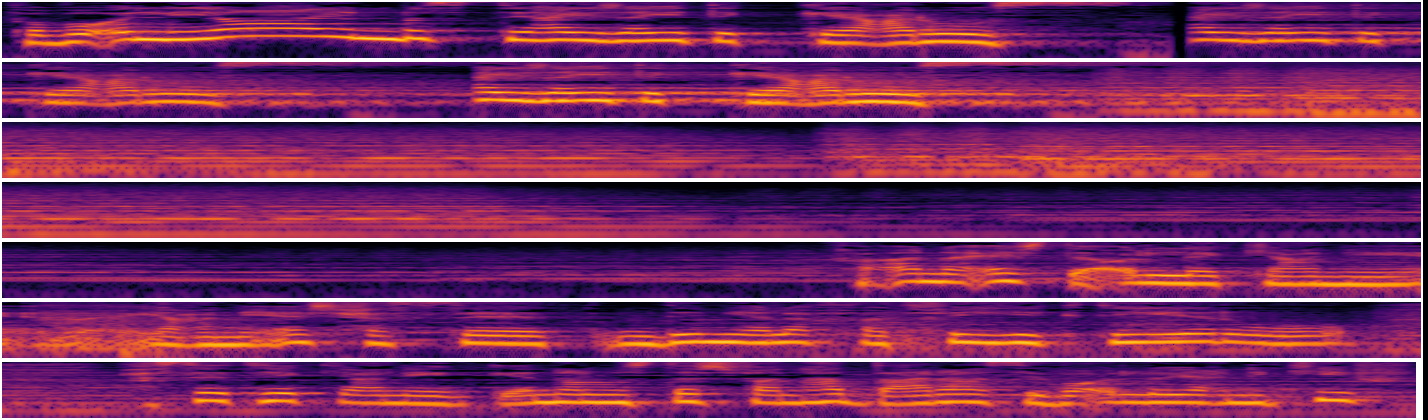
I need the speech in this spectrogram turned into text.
فبقول لي ياي انبسطي هاي جايتك عروس. هاي جايتك عروس. هاي جايتك عروس. فأنا إيش بدي أقول لك؟ يعني يعني إيش حسيت؟ الدنيا لفت فيي كثير وحسيت هيك يعني كأنه المستشفى انهض على راسي. بقول له يعني كيف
